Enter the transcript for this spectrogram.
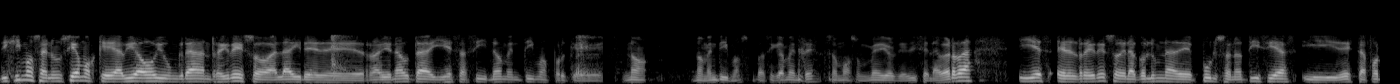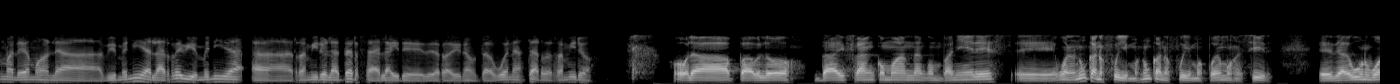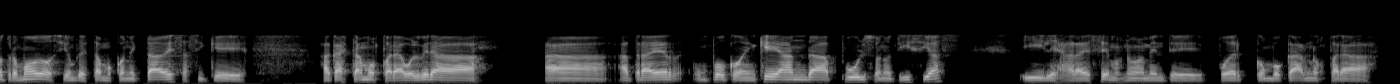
Dijimos, anunciamos que había hoy un gran regreso al aire de Radionauta y es así, no mentimos porque no, no mentimos, básicamente, somos un medio que dice la verdad, y es el regreso de la columna de Pulso Noticias y de esta forma le damos la bienvenida, la re bienvenida a Ramiro Laterza al aire de Radionauta. Buenas tardes, Ramiro. Hola Pablo, Dai, Frank, ¿cómo andan compañeros? Eh, bueno, nunca nos fuimos, nunca nos fuimos, podemos decir. Eh, de algún u otro modo siempre estamos conectados, así que acá estamos para volver a, a, traer un poco en qué anda Pulso Noticias y les agradecemos nuevamente poder convocarnos para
